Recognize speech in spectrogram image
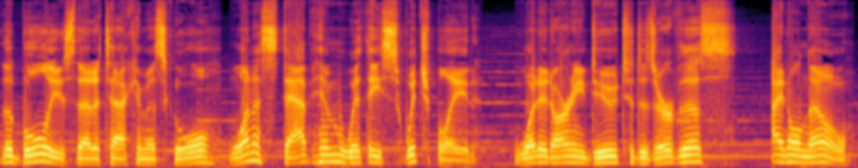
The bullies that attack him at school want to stab him with a switchblade. What did Arnie do to deserve this? I don't know.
